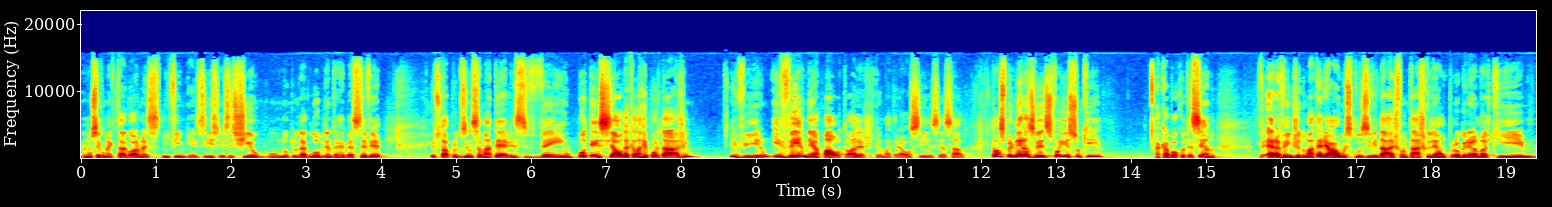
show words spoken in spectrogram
Eu não sei como é que está agora, mas enfim, existe, existia o, o, núcleo da Globo dentro da RBS TV. E tu está produzindo essa matéria, eles veem o potencial daquela reportagem e viram e vendem a pauta. Olha, a gente tem um material assim, assim, assado. Então, as primeiras vezes foi isso que acabou acontecendo era vendido material, uma exclusividade, fantástico. Ele é um programa que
